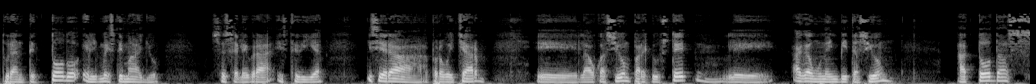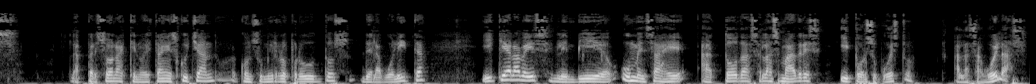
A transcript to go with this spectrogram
durante todo el mes de mayo se celebra este día, quisiera aprovechar eh, la ocasión para que usted le haga una invitación a todas las personas que nos están escuchando a consumir los productos de la abuelita y que a la vez le envíe un mensaje a todas las madres y por supuesto a las abuelas.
